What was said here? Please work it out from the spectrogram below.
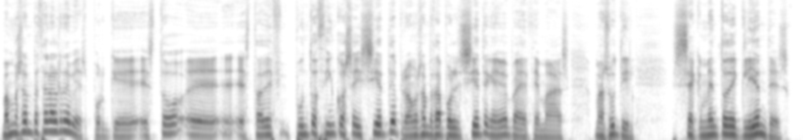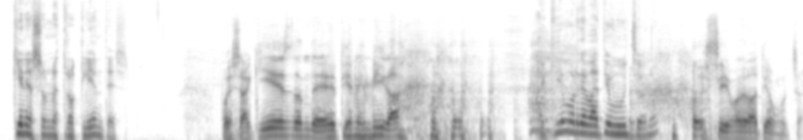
Vamos a empezar al revés, porque esto eh, está de punto 5, 6, 7, pero vamos a empezar por el 7, que a mí me parece más, más útil. Segmento de clientes. ¿Quiénes son nuestros clientes? Pues aquí es donde tiene miga. Aquí hemos debatido mucho, ¿no? sí, hemos debatido mucho.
